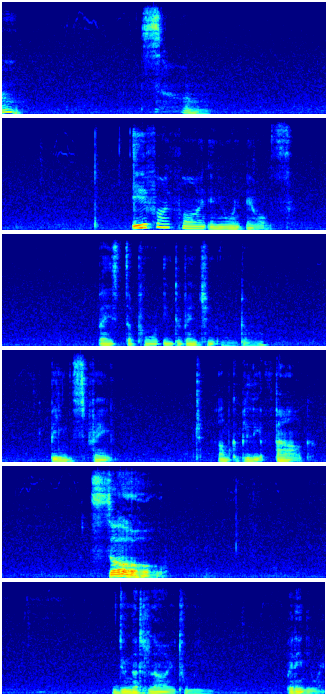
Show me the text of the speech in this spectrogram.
Oh. So. If I find anyone else based upon intervention order, being straight. I'm completely a fog. So, do not lie to me. But anyway,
